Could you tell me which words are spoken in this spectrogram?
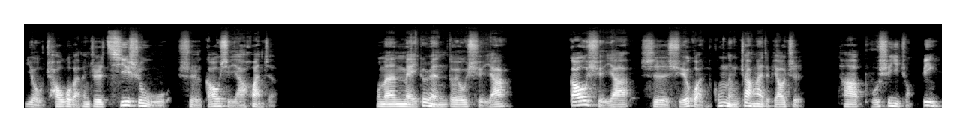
有超过百分之七十五是高血压患者。我们每个人都有血压。高血压是血管功能障碍的标志，它不是一种病，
